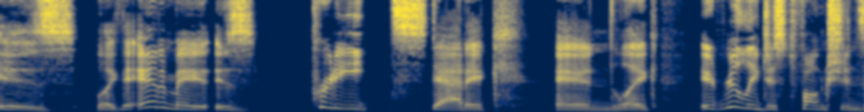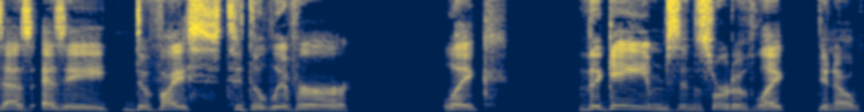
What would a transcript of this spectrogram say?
is like the anime is pretty static and like it really just functions as as a device to deliver like the games and sort of like you know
